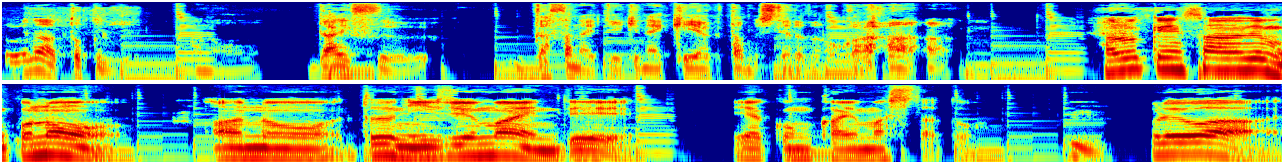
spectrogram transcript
そういうのは特に、あの、台数出さないといけない契約多分してるだろうから。うん。ハロケンさんでもこの、あの、例えば20万円でエアコン買いましたと。うん。これは、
